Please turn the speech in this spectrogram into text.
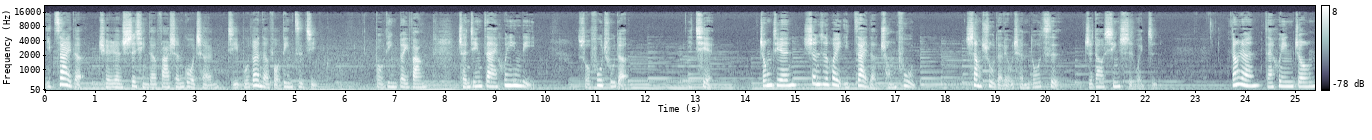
一再的确认事情的发生过程，及不断的否定自己、否定对方曾经在婚姻里所付出的一切，中间甚至会一再的重复上述的流程多次，直到心死为止。当然，在婚姻中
